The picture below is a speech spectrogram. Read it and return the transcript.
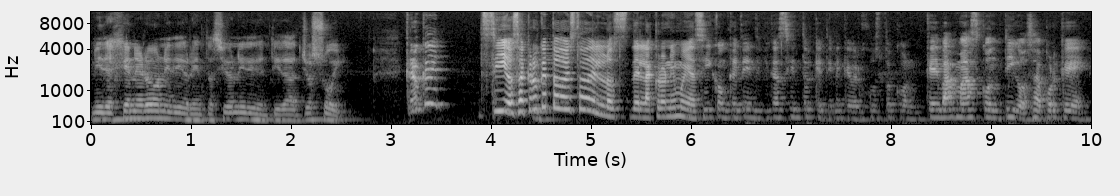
ni de género, ni de orientación, ni de identidad, yo soy. Creo que Sí, o sea, creo que todo esto de los, del acrónimo y así, con qué te identificas, siento que tiene que ver justo con qué va más contigo. O sea, porque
